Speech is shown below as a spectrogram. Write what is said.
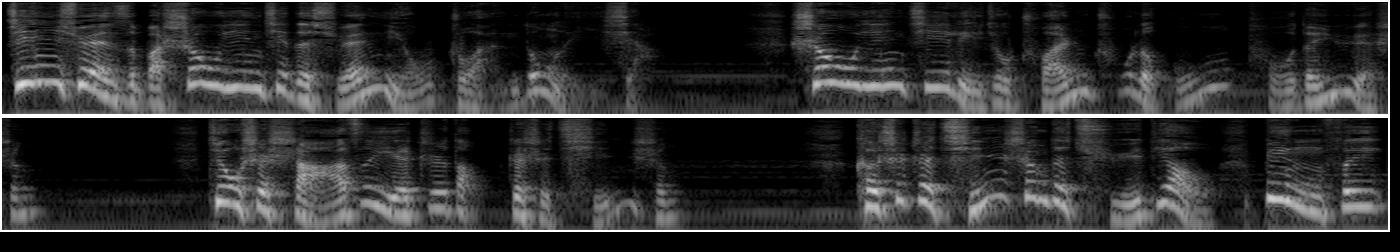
金炫子把收音机的旋钮转动了一下。收音机里就传出了古朴的乐声，就是傻子也知道这是琴声。可是这琴声的曲调并非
